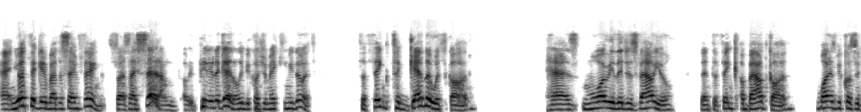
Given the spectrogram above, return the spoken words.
and you're thinking about the same thing. So as I said, I'm, I'll repeat it again only because you're making me do it. To think together with God has more religious value than to think about God. One is because it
